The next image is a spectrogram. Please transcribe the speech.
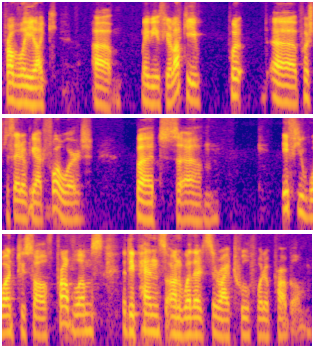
probably like uh, maybe if you're lucky put uh, push the state of the art forward but um, if you want to solve problems it depends on whether it's the right tool for the problem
